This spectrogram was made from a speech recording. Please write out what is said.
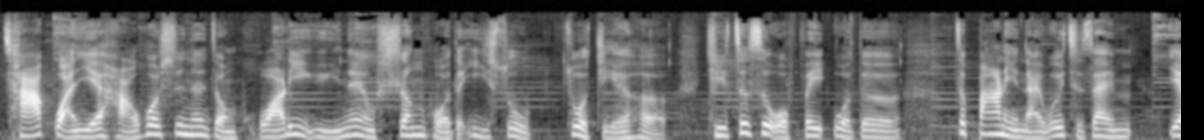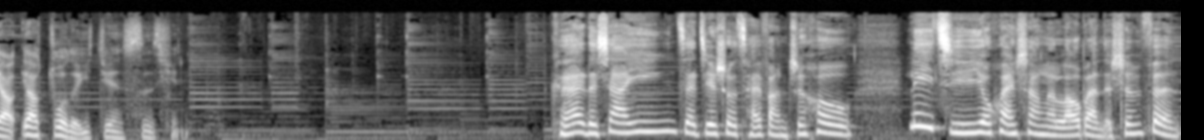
茶馆也好，或是那种华丽与那种生活的艺术做结合，其实这是我非我的这八年来我一直在要要做的一件事情。可爱的夏英在接受采访之后，立即又换上了老板的身份，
